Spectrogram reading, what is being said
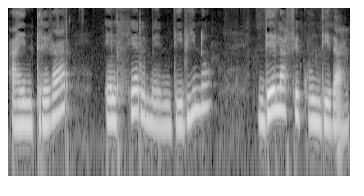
a entregar el germen divino de la fecundidad.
